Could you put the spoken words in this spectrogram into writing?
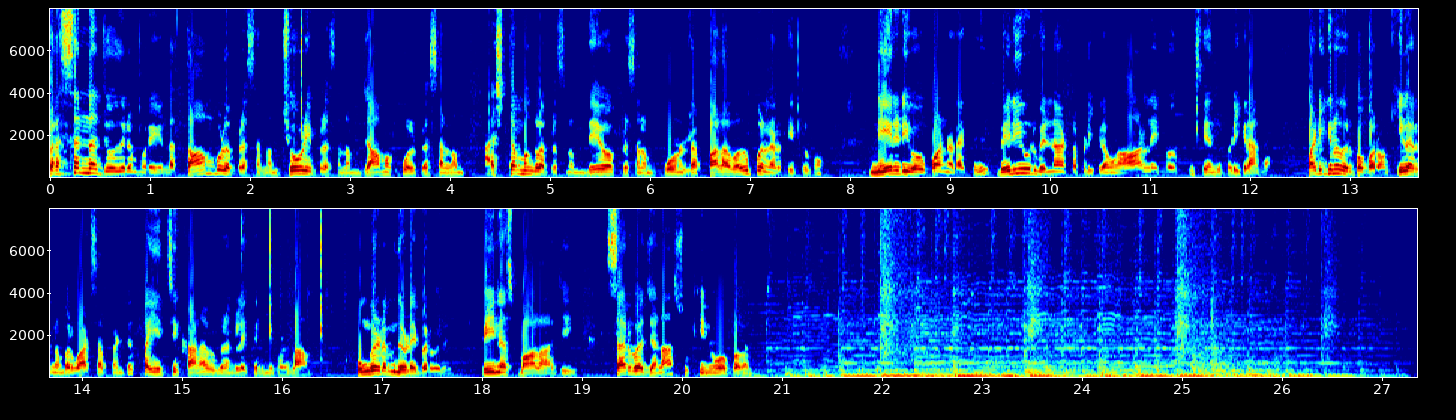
பிரசன்ன ஜோதிட முறையில் தாம்பூல பிரசன்னம் சோழி பிரசன்னம் ஜாமக்கோல் பிரசன்னம் அஷ்டமங்கல பிரசன்னம் தேவ பிரசனம் போன்ற பல வகுப்புகள் நடத்திட்டு இருக்கோம். நேரடி வகுப்பாக நடக்குது. வெளியூர் வெளிநாட்டில் படிக்கிறவங்க ஆன்லைன் வகுப்பும் சேர்ந்து படிக்கிறாங்க. படிக்கணும் விருப்பப்படுறோம் கீழே நம்பர் வாட்ஸ்அப் பண்ணிட்டு பயிற்சிக்கான விவரங்களை தெரிந்து கொள்ளலாம். உங்களிடம் விடைபெறுவது வீனஸ் பாலாஜி. சர்வஜனா சுக்கினோ பவன்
